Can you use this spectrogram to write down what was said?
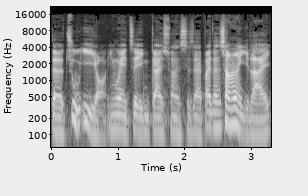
的注意哦，因为这应该算是在拜登上任以来，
